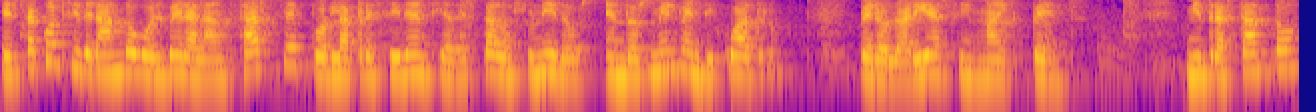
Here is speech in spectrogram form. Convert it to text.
está considerando volver a lanzarse por la presidencia de Estados Unidos en 2024, pero lo haría sin Mike Pence. Mientras tanto,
